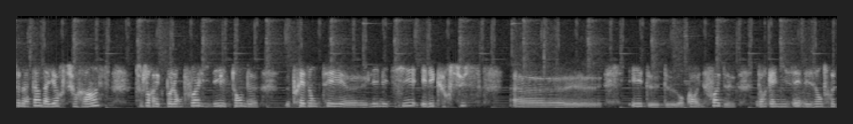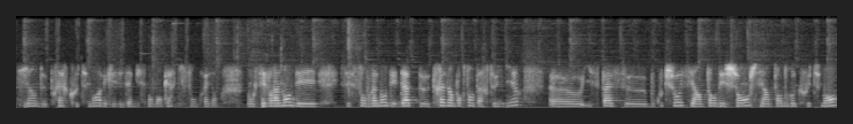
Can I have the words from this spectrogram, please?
ce matin d'ailleurs sur Reims, toujours avec Pôle Emploi, l'idée étant de présenter les métiers et les cursus euh, et de, encore une fois d'organiser des entretiens de pré-recrutement avec les établissements bancaires qui sont présents. Donc c'est vraiment des ce sont vraiment des dates très importantes à retenir. Euh, il se passe euh, beaucoup de choses, c'est un temps d'échange, c'est un temps de recrutement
